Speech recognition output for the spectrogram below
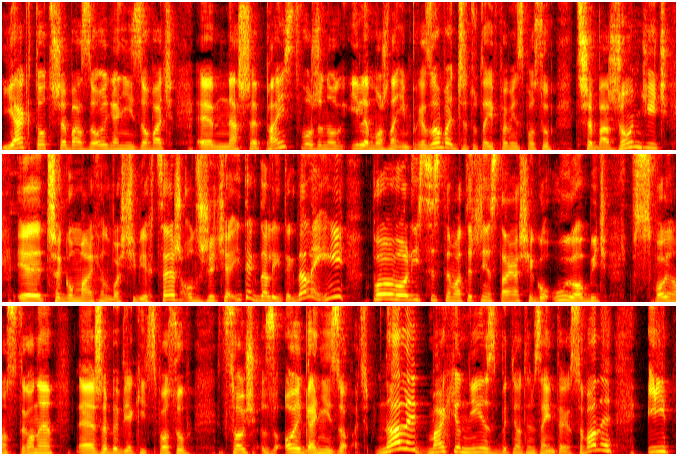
jak to trzeba zorganizować e, nasze państwo, że no ile można imprezować, że tutaj w pewien sposób trzeba rządzić, e, czego Marchion właściwie chcesz od życia i tak dalej, i tak dalej i powoli systematycznie stara się go urobić w swoją stronę, e, żeby w jakiś sposób coś zorganizować. No ale Marchion nie jest zbytnio tym zainteresowany i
